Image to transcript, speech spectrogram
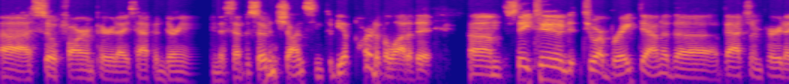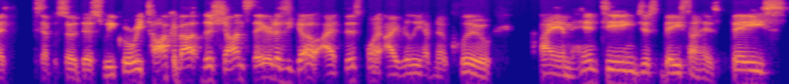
uh, so far in Paradise happened during this episode, and Sean seemed to be a part of a lot of it. Um, stay tuned to our breakdown of the Bachelor in Paradise episode this week, where we talk about does Sean stay or does he go? At this point, I really have no clue. I am hinting just based on his face,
